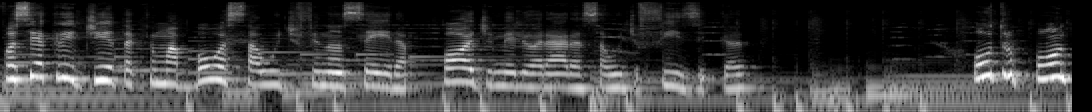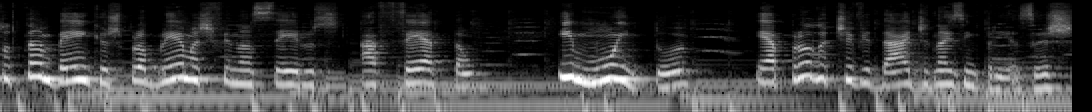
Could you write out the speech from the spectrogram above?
Você acredita que uma boa saúde financeira pode melhorar a saúde física? Outro ponto também que os problemas financeiros afetam e muito é a produtividade nas empresas.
